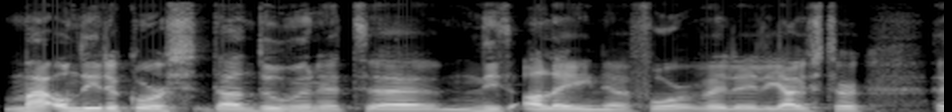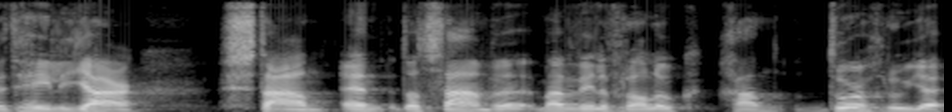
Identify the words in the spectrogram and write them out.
Maar om die records, dan doen we het uh, niet alleen uh, voor. We willen juist er het hele jaar staan. En dat staan we, maar we willen vooral ook gaan doorgroeien.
